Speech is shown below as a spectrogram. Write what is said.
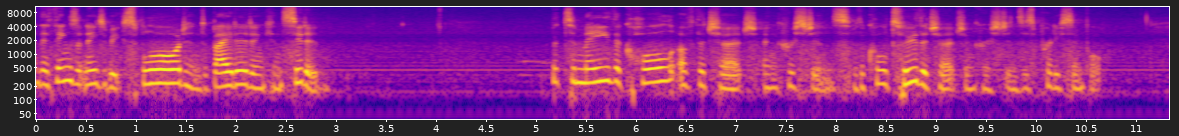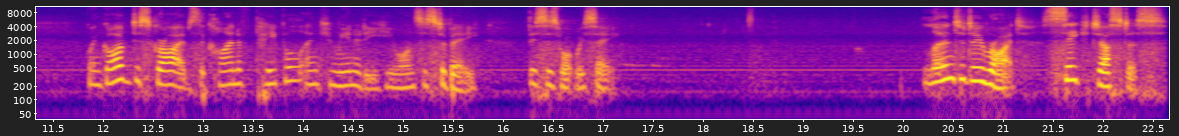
And they're things that need to be explored and debated and considered. But to me, the call of the church and Christians, or the call to the church and Christians, is pretty simple. When God describes the kind of people and community He wants us to be, this is what we see. Learn to do right, seek justice,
